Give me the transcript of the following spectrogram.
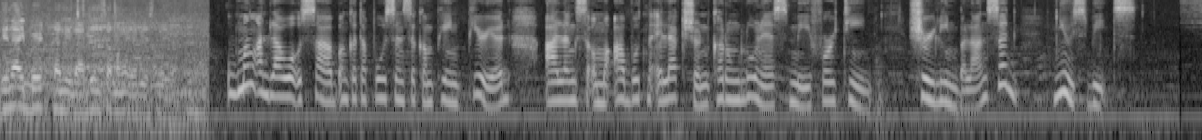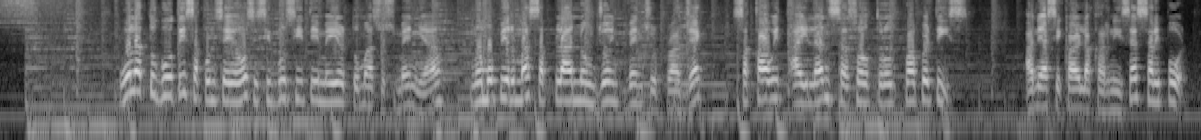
dinivert na nila dun sa mga areas na yun. Ugmang anlawa usab ang katapusan sa campaign period alang sa umaabot na election karong Lunes, May 14. Sherlyn Balansag, Newsbeats. Wala tuguti sa konseho si Cebu City Mayor Tomas Osmeña nga mopirma sa planong joint venture project sa Kawit Island sa Salt Road Properties. Anya si Carla Carnices sa report.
